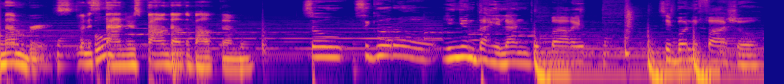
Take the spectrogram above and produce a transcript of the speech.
members when the Oh. Spaniards found out about them. So, siguro, yun yung dahilan kung bakit si Bonifacio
